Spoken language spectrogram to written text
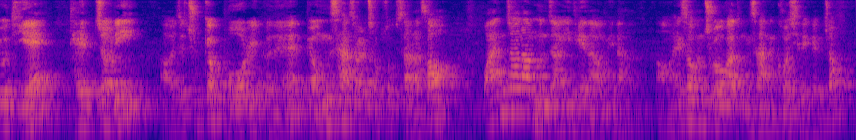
요 뒤에 대절이 어, 이제 주격 보어를 이끄는 명사절 접속사라서 완전한 문장이 뒤에 나옵니다. 어, 해석은 주어가 동사하는 것이 되겠죠.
